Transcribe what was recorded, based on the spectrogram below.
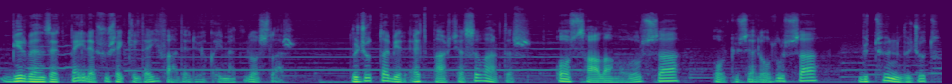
bir benzetmeyle şu şekilde ifade ediyor kıymetli dostlar. Vücutta bir et parçası vardır. O sağlam olursa, o güzel olursa bütün vücut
